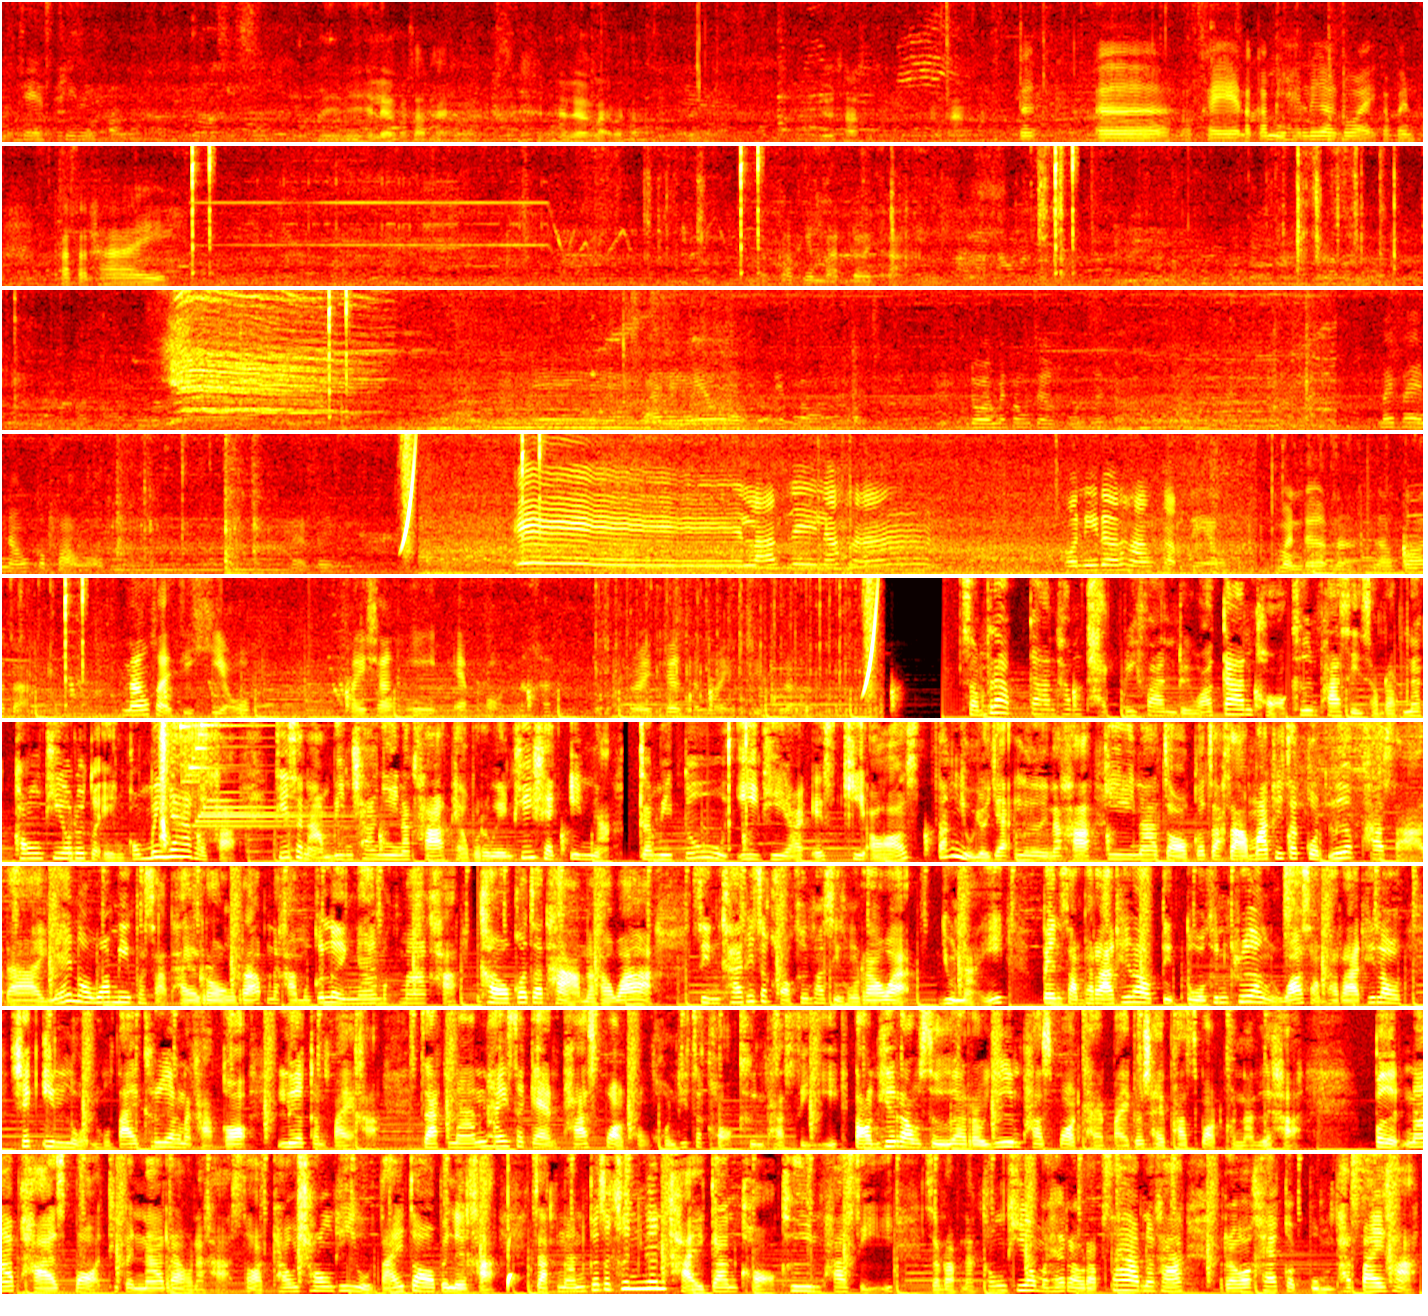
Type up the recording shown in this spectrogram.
ำ GST refund นะคะนี่มีให้เลือกภาษาไทยด้วย ให้เลือกหลายภาษายูทัสยูห่างตึกเออ โอเค แล้วก็มีให้เลือกด้วยก็เป็นภาษาไทย แล้วก็พิมพ์บัตรโดยสาร ไปแล้วเรียบร้อย โดยไม่ต้อง เจอคุณเลยจ้ะไม่ไปน้องกระเป๋าแค่ไปเอ๊ลัดเลยแล้วฮะวันนี้เดินทางกลับแล้ว เหมือนเดิมนะ เราก็จะนั่งสายสีเขียว ไปชางฮีแอร์พอร์ตนะคะ ไว้เจอกันใหม่คลิปหน้า สำหรับการทำแท็กรีฟันหรือว่าการขอคืนภาษีสำหรับนักท่องเที่ยวด้วยตัวเองก็ไม่ยากเลยค่ะ ที่สนามบินชางงีนะคะ แถวบริเวณที่เช็คอินเนี่ยจะมีตู้ ETRS Kiosk ตั้งอยู่เยอะแยะเลยนะคะ ที่หน้าจอก็จะสามารถที่จะกดเลือกภาษาได้ แน่นอนว่ามีภาษาไทยรองรับนะคะ มันก็เลยง่ายมากๆค่ะ เขาก็จะถามนะคะว่า สินค้าที่จะขอคืนภาษีของเราอะอยู่ไหนเป็นสัมภาระที่เราติดตัวขึ้นเครื่อง หรือว่าสัมภาระที่เราเช็คอินโหลดลงใต้เครื่องนะคะ ก็เลือกกันไปค่ะ จากนั้นให้สแกนพาสปอร์ตของคนที่จะขอคืนภาษี ตอนที่เราซื้อเรายื่นพาสปอร์ตใครไปก็ใช้พาสปอร์ตคนนั้นเลยค่ะเปิดหน้าพาสปอร์ตที่เป็นหน้าเรานะคะ สอดเข้าช่องที่อยู่ใต้จอไปเลยค่ะ จากนั้นก็จะขึ้นเงื่อนไขการขอคืนภาษีสำหรับนักท่องเที่ยวมาให้เรารับทราบนะคะ เราก็แค่กดปุ่มถัดไปค่ะ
